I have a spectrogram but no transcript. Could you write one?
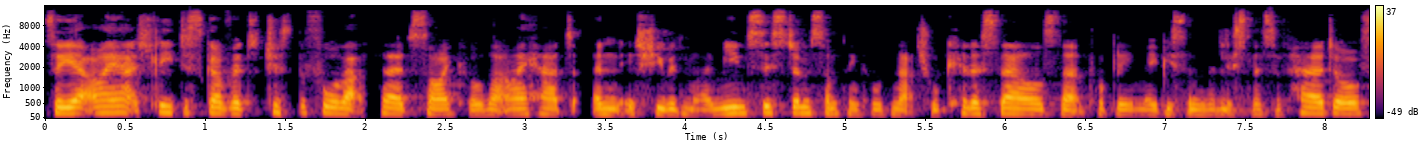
so yeah, I actually discovered just before that third cycle that I had an issue with my immune system, something called natural killer cells that probably maybe some of the listeners have heard of.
